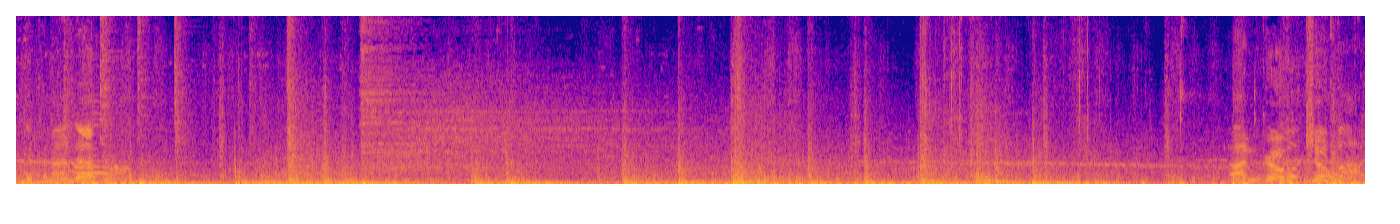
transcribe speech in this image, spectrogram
Commander. The commander. I'm growing. Keep up.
